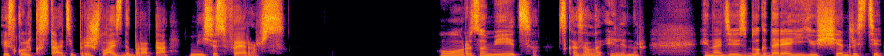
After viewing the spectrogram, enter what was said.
и сколь, кстати, пришлась доброта миссис Феррерс». «О, разумеется», — сказала Элинор. «И, надеюсь, благодаря ее щедрости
